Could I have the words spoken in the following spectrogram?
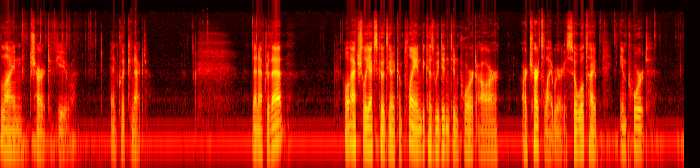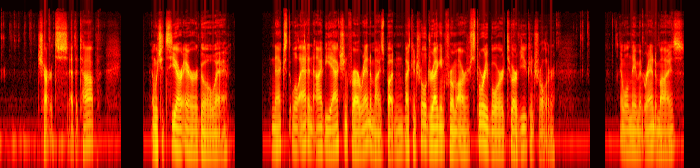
line chart view and click connect. Then after that, well actually Xcode's going to complain because we didn't import our our charts library. So we'll type import charts at the top, and we should see our error go away. Next, we'll add an IB action for our randomize button by control dragging from our storyboard to our view controller. And we'll name it randomize.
